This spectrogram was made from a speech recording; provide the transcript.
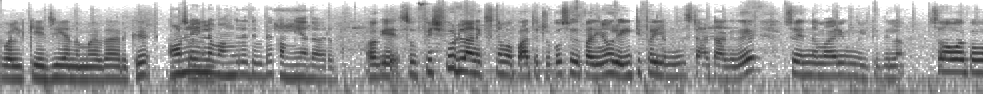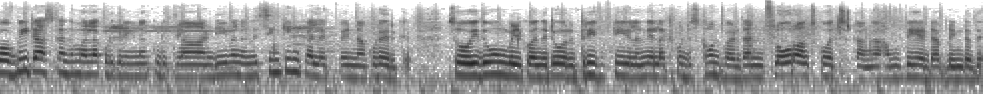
twelve KG அந்த மாதிரி தான் இருக்குது ஆன்லைன்ல வாங்குறதை விட கம்மியாக தான் இருக்கும். ஓகே ஸோ ஃபிஷ் ஃபுட்லாம் நெக்ஸ்ட் நம்ம பார்த்துட்ருக்கோம் ஸோ இது பார்த்தீங்கன்னா ஒரு எயிட்டி ஃபைவ்லேருந்து ஸ்டார்ட் ஆகுது. ஸோ இந்த மாதிரி உங்களுக்கு இதெல்லாம். ஸோ இப்போ பீட்டாஸ்க்கு அந்த மாதிரிலாம் கொடுக்குறீங்கன்னா கொடுக்கலாம். அண்ட் ஈவன் வந்து சிங்கிங் பேலட் பென்னா கூட இருக்குது ஸோ இதுவும் உங்களுக்கு வந்துட்டு ஒரு த்ரீ ஃபிஃப்டிலேருந்து எல்லாத்துக்கும் டிஸ்கவுண்ட் வருது. அண்ட் ஃப்ளோரான்ஸ்க்கும் வச்சுருக்காங்க ஹம்பி ஹெட் அப்படின்றது.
